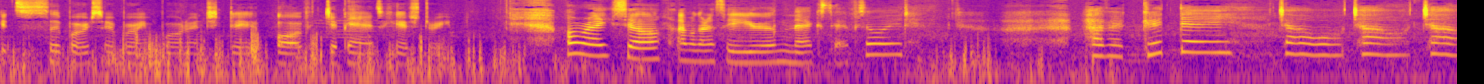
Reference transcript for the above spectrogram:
It's super super important day of Japan's history. Alright, so I'm gonna see you next episode. Have a good day. Ciao, ciao, ciao.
